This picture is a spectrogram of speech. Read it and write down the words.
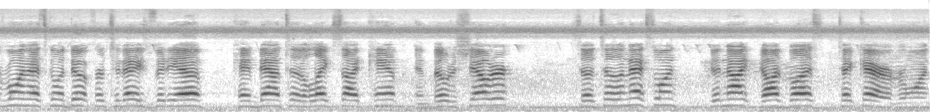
Everyone, that's going to do it for today's video. Came down to the lakeside camp and built a shelter. So till the next one, good night, God bless, take care everyone.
